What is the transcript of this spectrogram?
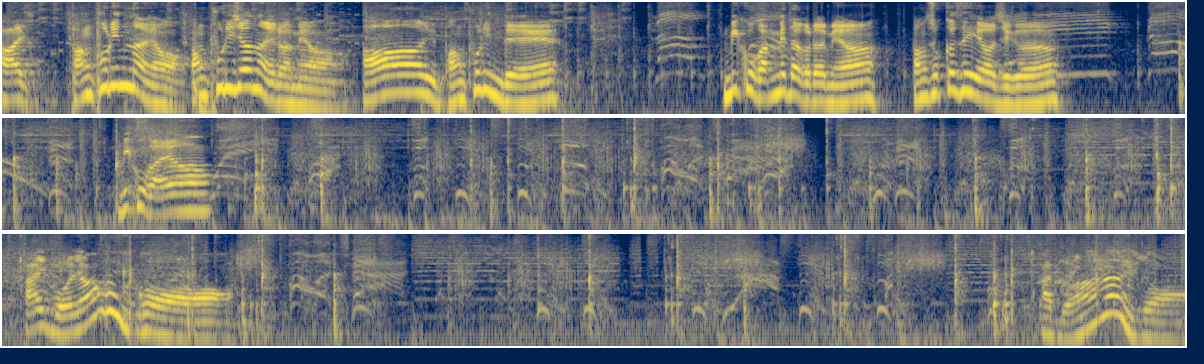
아, 방풀 있나요? 방풀이잖아, 이러면. 아, 이 방풀인데. 믿고 갑니다, 그러면. 방송 끄세요, 지금. 믿고 가요. 아이, 뭐냐고, 이거. 아 뭐하나 이거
